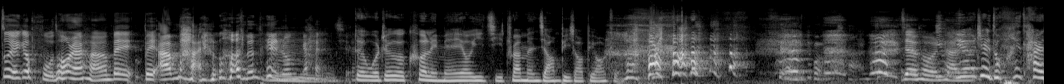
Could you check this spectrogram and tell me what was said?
作为一个普通人，好像被被安排了的那种感觉。对我这个课里面也有一集专门讲比较标准。见缝插针，因为这东西太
